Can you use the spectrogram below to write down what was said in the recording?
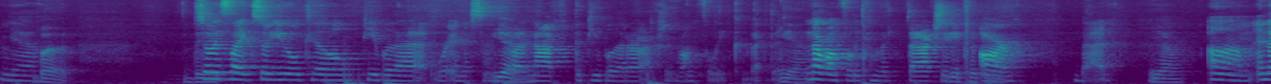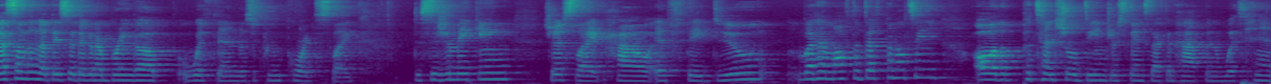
Yeah. but they, so it's like, so you'll kill people that were innocent, Yeah. but not the people that are actually wrongfully convicted. Yeah. Not wrongfully convicted, that actually They could be. are bad. yeah, Um, and that's something that they said they're gonna bring up within the Supreme Court's like decision making. Just like how if they do let him off the death penalty, all the potential dangerous things that can happen with him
